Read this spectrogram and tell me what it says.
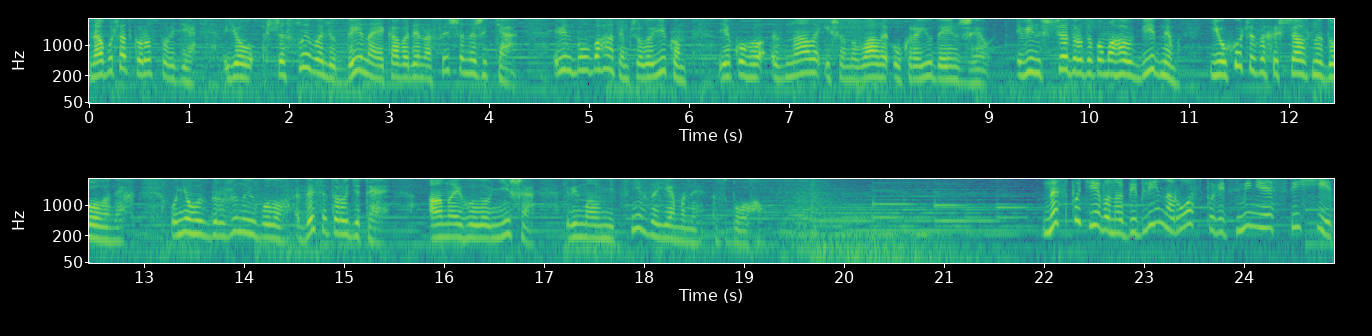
На початку розповіді Йов щаслива людина, яка веде насичене життя. Він був багатим чоловіком, якого знали і шанували у краю, де він жив. Він щедро допомагав бідним і охоче захищав знедолених. У нього з дружиною було десятеро дітей. А найголовніше, він мав міцні взаємини з Богом. Несподівано біблійна розповідь змінює свій хід,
